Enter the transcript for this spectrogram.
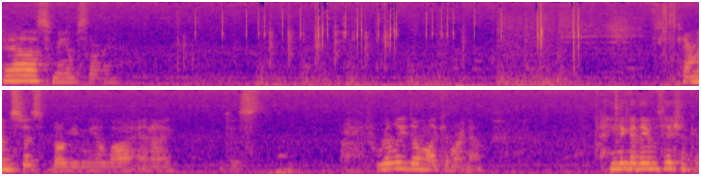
Yeah, that's me. I'm sorry. Cameron's just bugging me a lot, and I just really don't like him right now. He didn't get the invitation. Okay,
